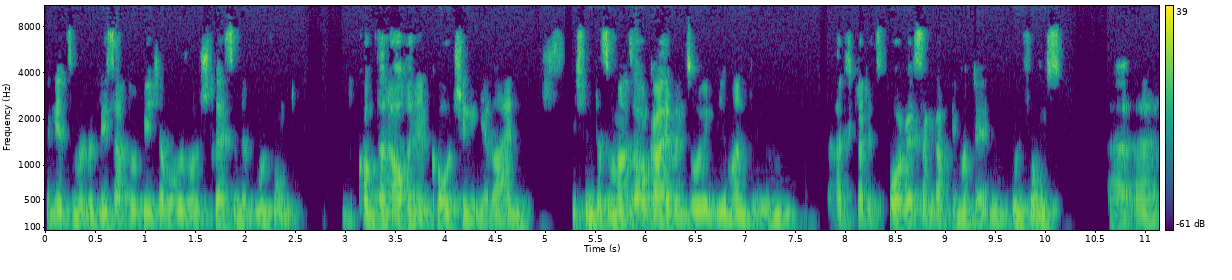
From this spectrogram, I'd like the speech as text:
wenn jetzt jemand wirklich sagt, okay, ich habe aber so einen Stress in der Prüfung, kommt dann auch in den Coaching hier rein. Ich finde das immer saugeil, wenn so jemand in einem, hatte ich gerade jetzt vorgestern gehabt, jemand, der in einem Prüfungs, äh, äh,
